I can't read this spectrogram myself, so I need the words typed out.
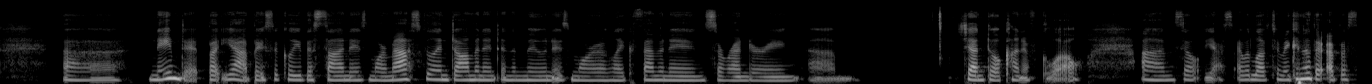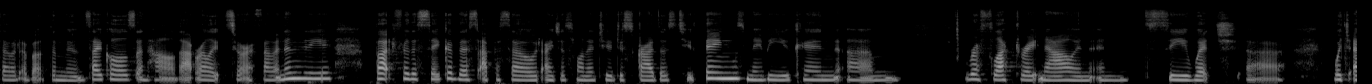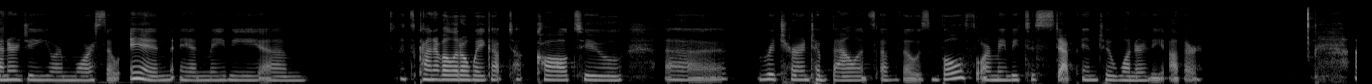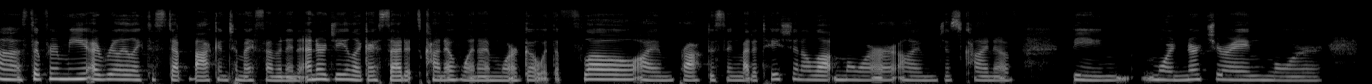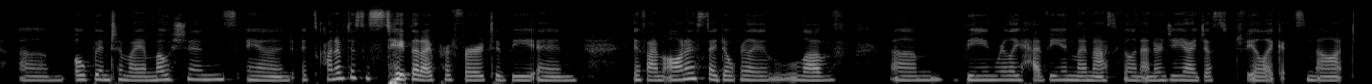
uh, named it. But yeah, basically the sun is more masculine, dominant, and the moon is more like feminine, surrendering, um, gentle kind of glow. Um, so, yes, I would love to make another episode about the moon cycles and how that relates to our femininity. But for the sake of this episode, I just wanted to describe those two things. Maybe you can um, reflect right now and, and see which uh, which energy you're more so in, and maybe um, it's kind of a little wake up call to uh, return to balance of those both, or maybe to step into one or the other. Uh, so for me, I really like to step back into my feminine energy. Like I said, it's kind of when I'm more go with the flow. I'm practicing meditation a lot more. I'm just kind of being more nurturing, more um, open to my emotions. And it's kind of just a state that I prefer to be in. If I'm honest, I don't really love um, being really heavy in my masculine energy. I just feel like it's not.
